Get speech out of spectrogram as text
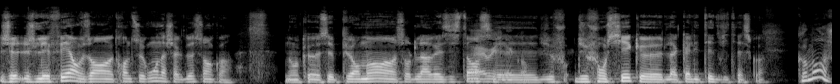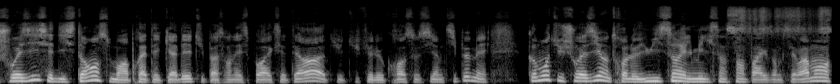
je, je l'ai fait en faisant 30 secondes à chaque 200 quoi. Donc euh, c'est purement sur de la résistance Ah oui, et du, du foncier que de la qualité de vitesse quoi. Comment on choisit ces distances? Bon, après, t'es cadet, tu passes en espoir, etc. Tu, tu fais le cross aussi un petit peu, mais comment tu choisis entre le 800 et le 1500, par exemple? C'est vraiment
